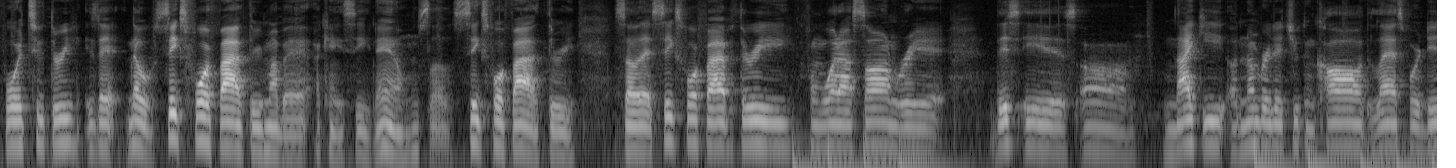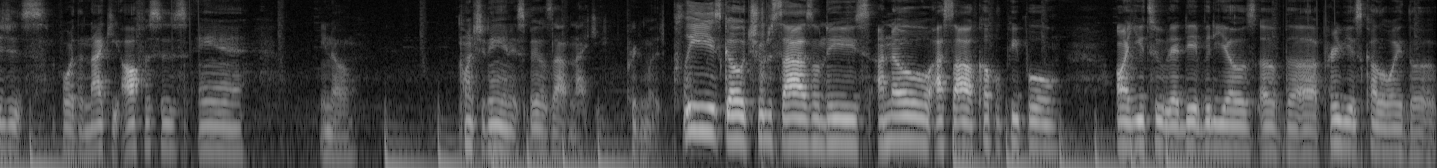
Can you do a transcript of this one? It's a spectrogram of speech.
four two three. Is that no six four five three? My bad. I can't see. Damn, I'm slow. Six four five three. So that six four five three, from what I saw and read, this is um Nike, a number that you can call, the last four digits for the Nike offices, and you know, punch it in, it spells out Nike, pretty much. Please go true to size on these. I know I saw a couple people on YouTube that did videos of the uh, previous colorway, the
